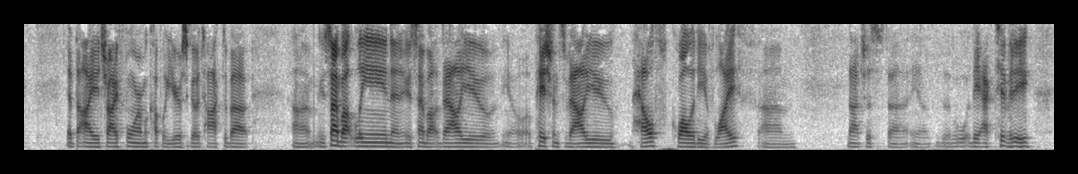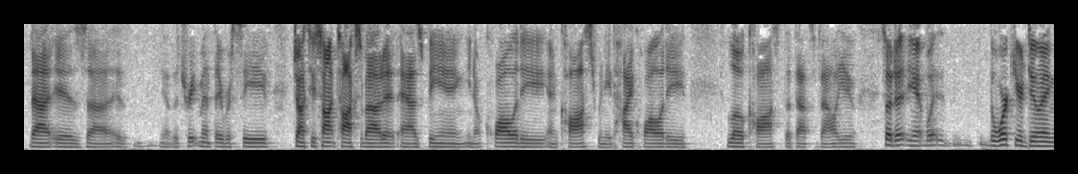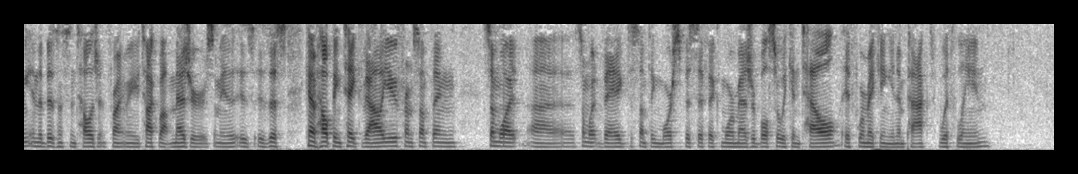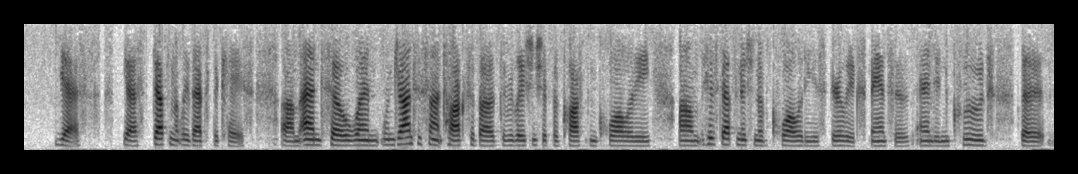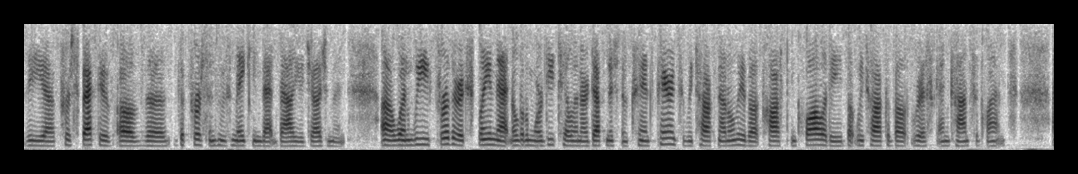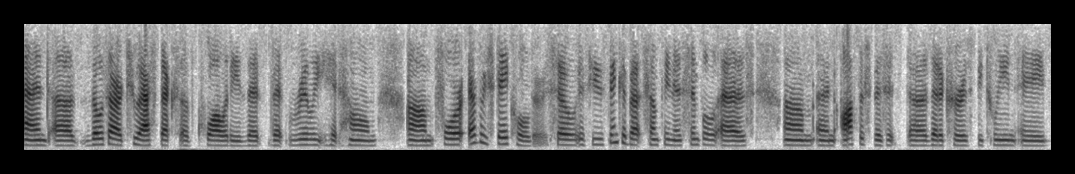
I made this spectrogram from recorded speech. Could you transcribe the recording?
at the IHI forum a couple years ago talked about um, he was talking about lean and he was talking about value, you know, a patient's value, health, quality of life, um, not just uh, you know the, the, activity that is uh, is you know the treatment they receive. John Toussaint talks about it as being you know quality and cost. We need high quality, low cost. That that's value. So, you know, the work you're doing in the business intelligence front, when you talk about measures, I mean, is is this kind of helping take value from something somewhat uh, somewhat vague to something more specific, more measurable, so we can tell if we're making an impact with lean? Yes, yes, definitely that's the case. Um, and so when when John Toussaint talks about the relationship of cost and quality, um, his definition of quality is fairly expansive and includes the the uh, perspective of the the person who's making that value judgment. Uh, when we further explain that in a little more detail in our definition of transparency, we talk not only about cost and quality, but we talk about risk and consequence. And uh, those are two aspects of quality that, that really hit home um, for every stakeholder. So if you think about something as simple as um, an office visit uh, that occurs between a,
